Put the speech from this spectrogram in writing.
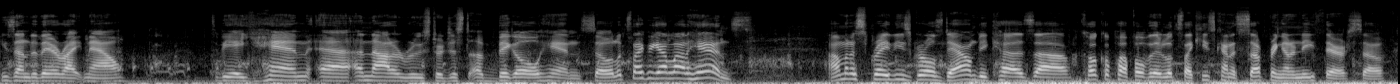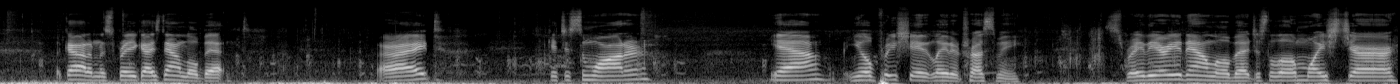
He's under there right now. To be a hen uh, and not a rooster, just a big old hen. So it looks like we got a lot of hens. I'm gonna spray these girls down because uh, Cocoa Puff over there looks like he's kind of suffering underneath there. So look out, I'm gonna spray you guys down a little bit. All right, get you some water. Yeah, you'll appreciate it later, trust me. Spray the area down a little bit, just a little moisture.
